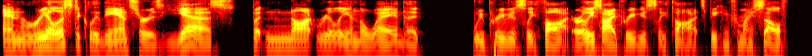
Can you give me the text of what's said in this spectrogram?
And realistically, the answer is yes, but not really in the way that we previously thought, or at least I previously thought, speaking for myself,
